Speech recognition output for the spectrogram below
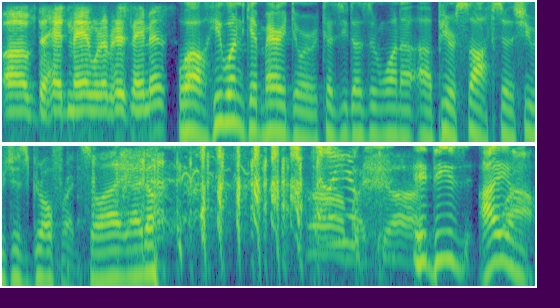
of the head man, whatever his name is. Well, he wouldn't get married to her because he doesn't want to appear soft. So she was just girlfriend. So I, I don't. Oh my god! It- these I am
